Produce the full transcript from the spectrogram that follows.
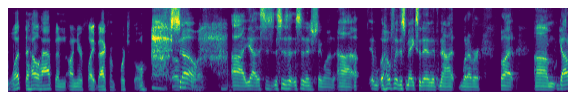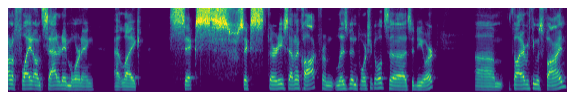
What the hell happened on your flight back from Portugal. so uh yeah this is this is a, this is an interesting one. Uh it- hopefully this makes it in. If not whatever. But um got on a flight on saturday morning at like six six thirty seven o'clock from lisbon portugal to to new york. Um thought everything was fine.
